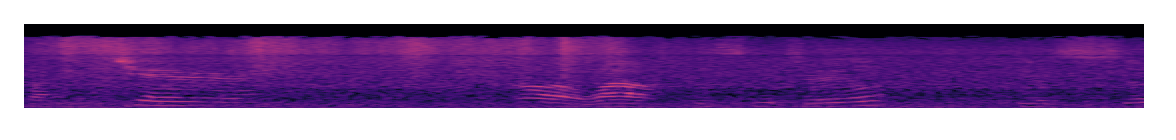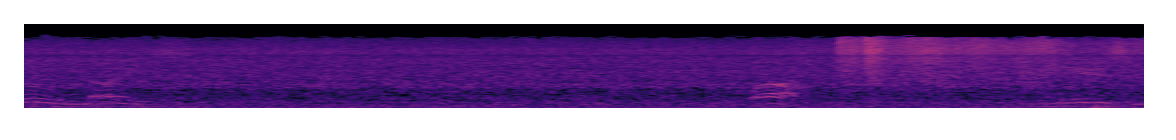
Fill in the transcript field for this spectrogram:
bought a new chair. Oh wow, this material is so nice. Wow, amazing.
